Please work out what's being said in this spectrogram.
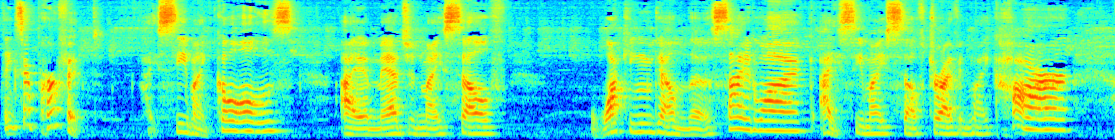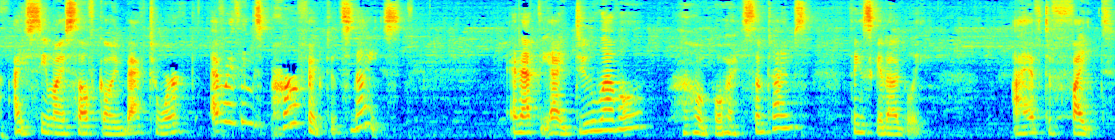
things are perfect. I see my goals. I imagine myself walking down the sidewalk. I see myself driving my car. I see myself going back to work. Everything's perfect. It's nice. And at the I do level, oh boy, sometimes things get ugly. I have to fight.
